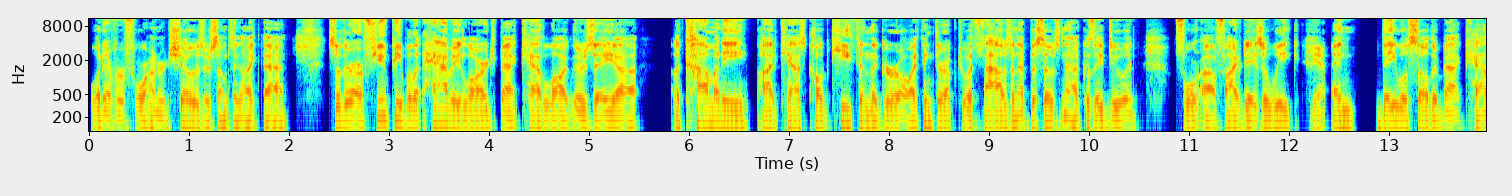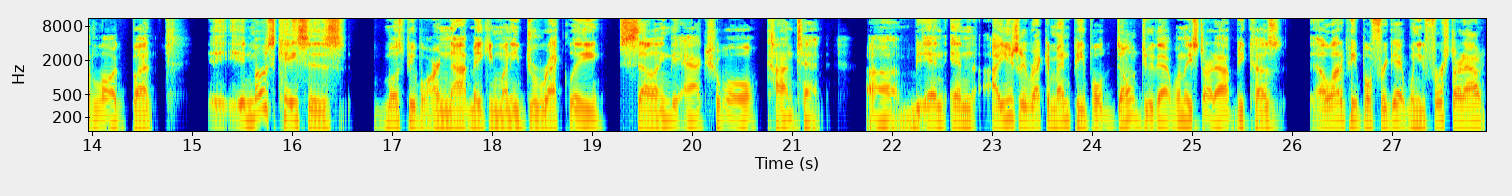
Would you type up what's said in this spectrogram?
whatever 400 shows or something like that. So there are a few people that have a large back catalog. There's a uh, a comedy podcast called Keith and the Girl. I think they're up to a thousand episodes now because they do it for uh, five days a week. Yeah. and they will sell their back catalog, but in most cases, most people are not making money directly selling the actual content. Uh, and and I usually recommend people don't do that when they start out because a lot of people forget when you first start out,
